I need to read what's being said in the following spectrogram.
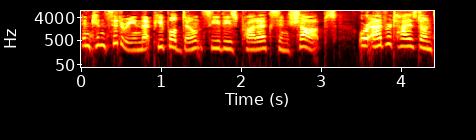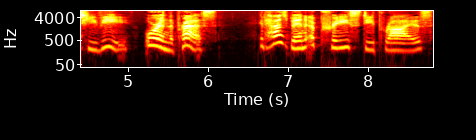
And considering that people don't see these products in shops or advertised on TV or in the press, it has been a pretty steep rise.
